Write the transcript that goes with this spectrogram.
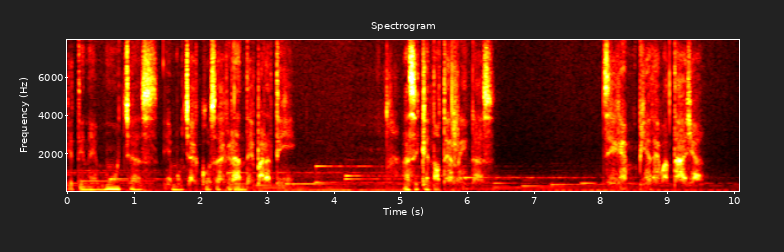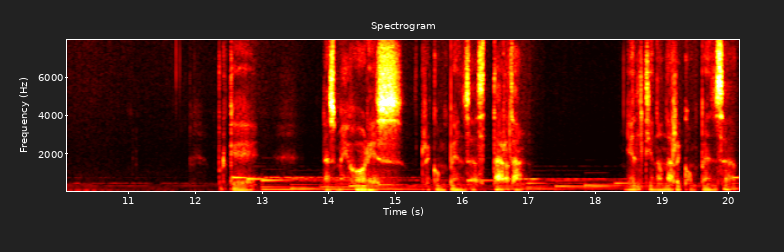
que tiene muchas y muchas cosas grandes para ti. Así que no te rindas. Sigue en pie de batalla. Porque las mejores recompensas tardan. Y Él tiene una recompensa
